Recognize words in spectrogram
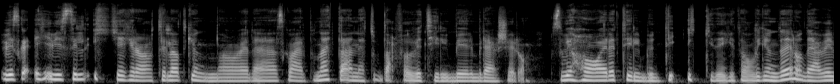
Vi, skal, vi, stiller ikke krav til at kundene våre skal være på nett. Det er nettopp derfor vi tilbyr brevgiro. Så vi har et tilbud til ikke-digitale kunder, og det er vi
